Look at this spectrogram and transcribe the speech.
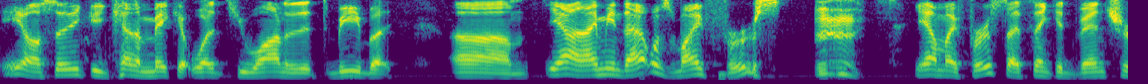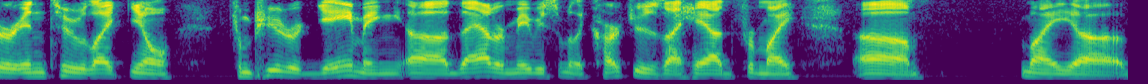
you know so you could kind of make it what you wanted it to be but um, yeah i mean that was my first yeah my first i think adventure into like you know computer gaming uh, that or maybe some of the cartridges i had for my um, my uh,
